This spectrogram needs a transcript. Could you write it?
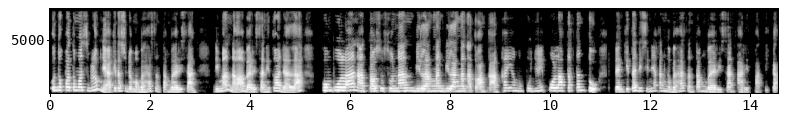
Untuk pertemuan sebelumnya kita sudah membahas tentang barisan, di mana barisan itu adalah kumpulan atau susunan bilangan-bilangan atau angka-angka yang mempunyai pola tertentu. Dan kita di sini akan ngebahas tentang barisan aritmatika.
